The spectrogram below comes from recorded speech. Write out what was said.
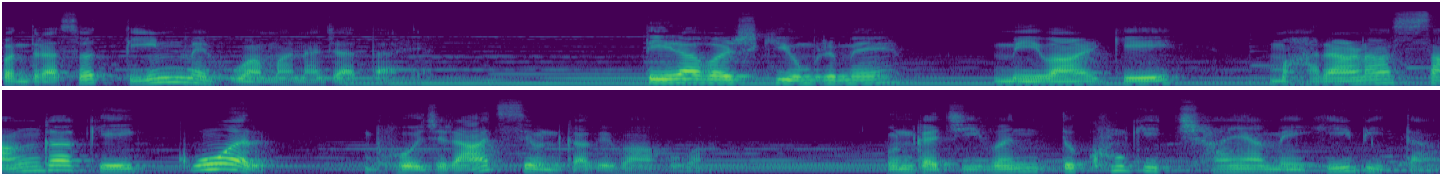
1503 में हुआ माना जाता है। तेरह वर्ष की उम्र में मेवाड़ के महाराणा सांगा के कुंवर भोजराज से उनका विवाह हुआ। उनका जीवन दुखों की छाया में ही बीता।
